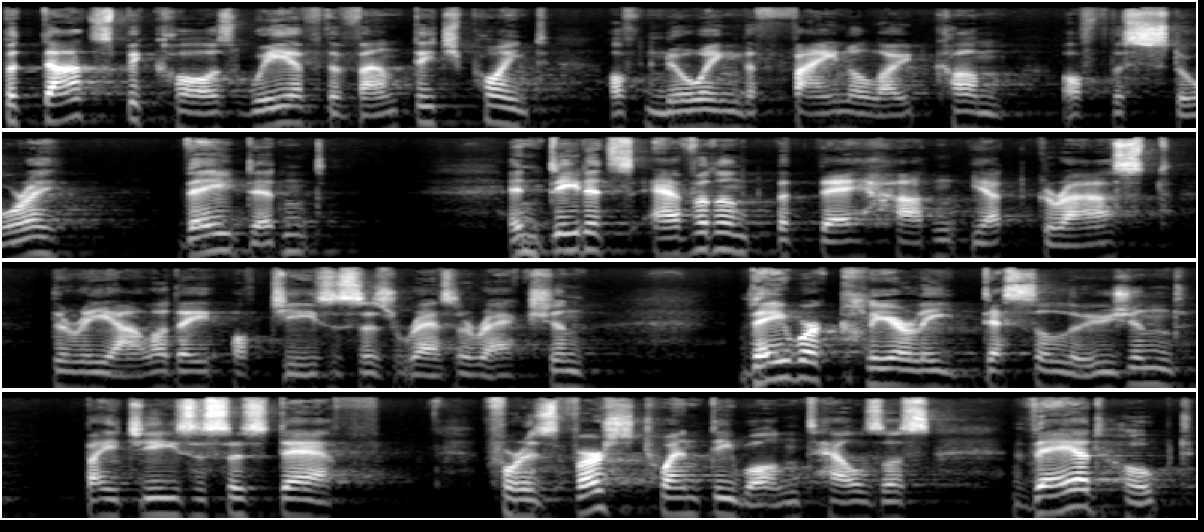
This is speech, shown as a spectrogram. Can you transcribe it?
But that's because we have the vantage point of knowing the final outcome of the story. They didn't. Indeed, it's evident that they hadn't yet grasped the reality of Jesus' resurrection. They were clearly disillusioned by Jesus' death. For as verse 21 tells us, they had hoped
